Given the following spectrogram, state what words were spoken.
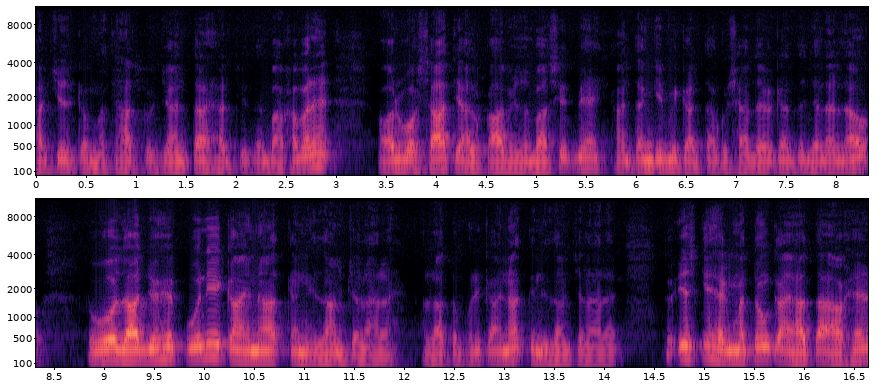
ہر چیز کو مسلحت کو جانتا ہے، ہر چیز باخبر ہے۔ اور وہ ساتھ ہی القابض الباسط بھی ہے ہاں تنگی بھی کرتا کشادہ بھی کرتا جل اللہ تو وہ ذات جو ہے پوری کائنات کا نظام چلا رہا ہے۔ اللہ تو پوری کائنات کا نظام چلا رہا ہے۔ تو اس کی حکمتوں کا احاطہ آخر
